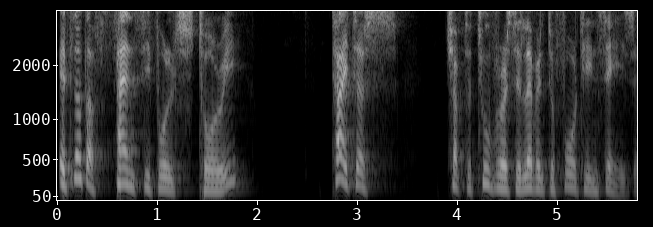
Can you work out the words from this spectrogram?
it's not a fanciful story. Titus chapter 2, verse 11 to 14 says,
